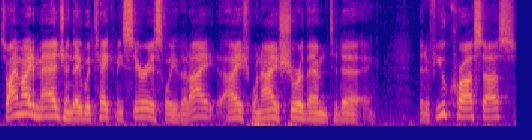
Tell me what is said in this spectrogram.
So I might imagine they would take me seriously that I, I, when I assure them today that if you cross us,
